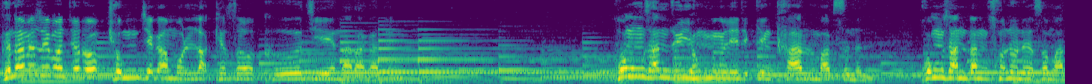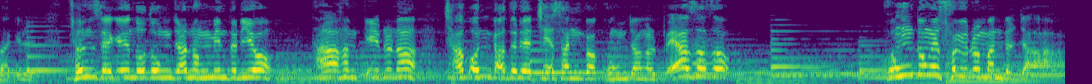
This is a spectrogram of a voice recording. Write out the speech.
그 다음에 세 번째로 경제가 몰락해서 거지의 나라가 됩니다. 공산주의 혁명을 일으킨 카르 막스는 공산당 선언에서 말하기를 전 세계 노동자 농민들이요 다 함께 일어나 자본가들의 재산과 공장을 빼앗아서 공동의 소유를 만들자.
